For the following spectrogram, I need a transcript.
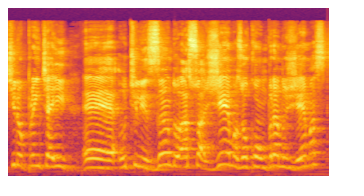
tira o um print aí é, utilizando as suas gemas ou comprando gemas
